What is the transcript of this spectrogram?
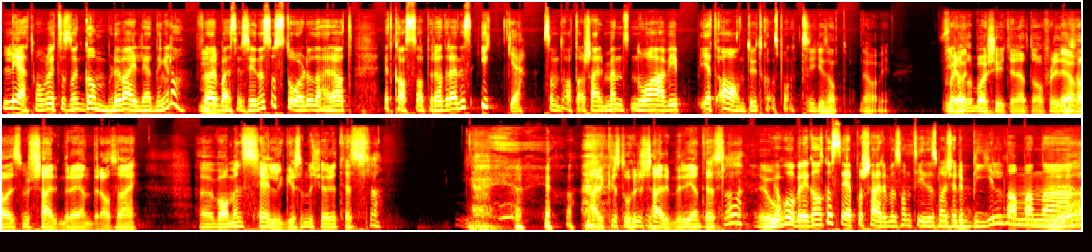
leter man på litt sånne gamle veiledninger da, fra Arbeidstilsynet, så står det jo der at et kassaapparat regnes ikke som dataskjerm. Men nå er vi i et annet utgangspunkt. Ikke sant? Det har vi. Jeg da bare skyte inn et nå, fordi Ja. du sa liksom skjermer har endra seg. Eh, Hva med en selger som du kjører Tesla? Er det ikke store skjermer i en Tesla? Jo. Jeg håper ikke han skal se på skjermen samtidig som han kjører bil, da, men Det eh,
